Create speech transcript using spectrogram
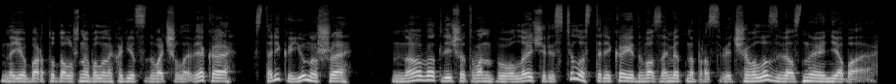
На ее борту должно было находиться два человека, старик и юноша, но в отличие от Ван Буэлэ, через тело старика едва заметно просвечивало звездное небо.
